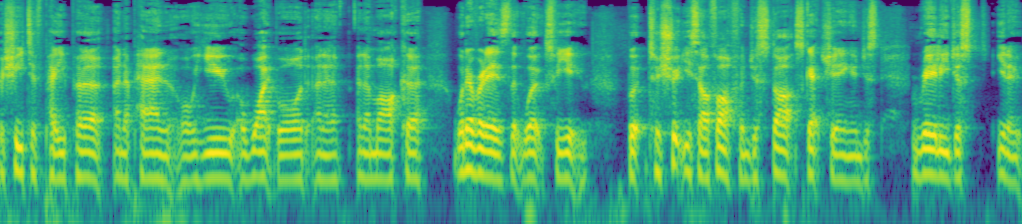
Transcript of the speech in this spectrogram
a sheet of paper and a pen, or you a whiteboard and a and a marker, whatever it is that works for you. But to shut yourself off and just start sketching and just really just you know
